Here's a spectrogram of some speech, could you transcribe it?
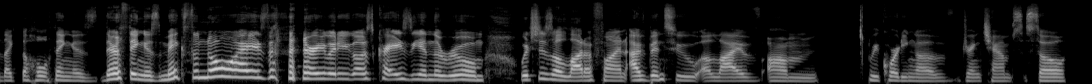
like the whole thing is their thing is make some noise and everybody goes crazy in the room, which is a lot of fun. I've been to a live um recording of Drink Champs, so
